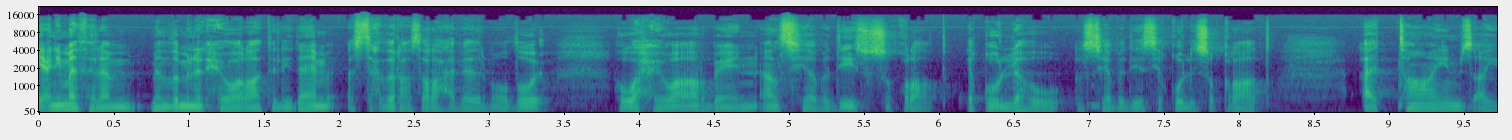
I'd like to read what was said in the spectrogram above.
يعني مثلا من ضمن الحوارات اللي دائما أستحضرها صراحة في هذا الموضوع هو حوار بين السيابديس وسقراط. يقول له السيابديس يقول لسقراط At times I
